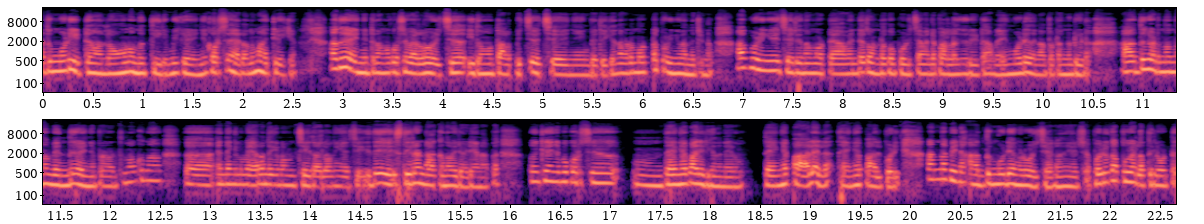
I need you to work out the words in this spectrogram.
അതും കൂടി ഇട്ട് നല്ലോണം ഒന്ന് തിരുമ്മി കഴിഞ്ഞ് കുറച്ച് നേരം ഒന്ന് മാറ്റി വയ്ക്കാം. അത് കഴിഞ്ഞിട്ട് നമ്മൾ കുറച്ച് വെള്ളം ഒഴിച്ച് ഇതൊന്ന് തിളപ്പിച്ച് വെച്ച് കഴിഞ്ഞ് കഴിയുമ്പോഴത്തേക്കും നമ്മുടെ മുട്ട പുഴുങ്ങി വന്നിട്ടുണ്ടാവും. ആ പുഴുങ്ങി വെച്ചിരുന്ന മുട്ട അവന്റെ തൊണ്ടൊക്കെ പൊളിച്ച് അവന്റെ പള്ള കീറിയിട്ട് അവനും കൂടി അതിനകത്തോട്ട് അങ്ങോട്ട് ഇടാം അത് കിടന്നൊന്ന് വെന്ത് കഴിഞ്ഞപ്പോഴാണ്. നമുക്കൊന്ന് എന്തെങ്കിലും വേറെ എന്തെങ്കിലും ചെയ്താലോ എന്ന് വിചാരിച്ചു ഇത് സ്ഥിരം ഉണ്ടാക്കുന്ന പരിപാടിയാണ്. അപ്പം നോക്കി കഴിഞ്ഞപ്പോൾ കുറച്ച് തേങ്ങാപ്പാൽ ഇരിക്കുന്നുണ്ടായിരുന്നു. തേങ്ങാപ്പാലല്ല തേങ്ങാപ്പാൽപ്പൊടി. എന്നാൽ പിന്നെ അതും കൂടി അങ്ങോട്ട് ഒഴിച്ചേക്കാന്ന് വിചാരിച്ചു. അപ്പോൾ ഒരു കപ്പ് വെള്ളത്തിലോട്ട്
